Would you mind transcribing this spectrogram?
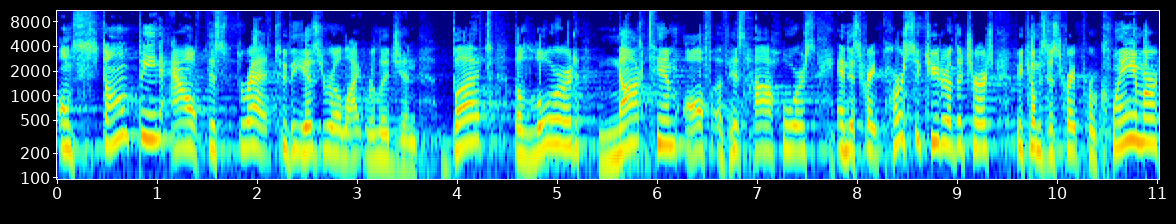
on stomping out this threat to the Israelite religion. But the Lord knocked him off of his high horse, and this great persecutor of the church becomes this great proclaimer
